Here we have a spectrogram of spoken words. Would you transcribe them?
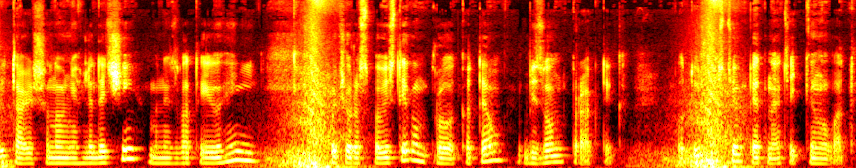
Вітаю, шановні глядачі. Мене звати Євгеній. Хочу розповісти вам про котел Bison Practic потужністю 15 кВт,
